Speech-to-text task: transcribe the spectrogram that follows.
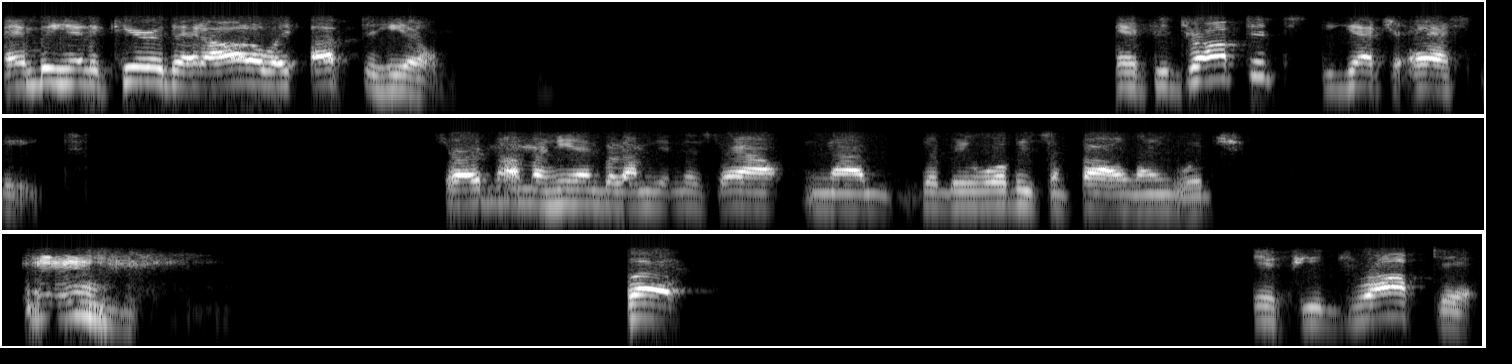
And we had to carry that all the way up the hill. And if you dropped it, you got your ass beat. Sorry my hand, but I'm getting this out, and uh, there be, will be some foul language. but if you dropped it,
